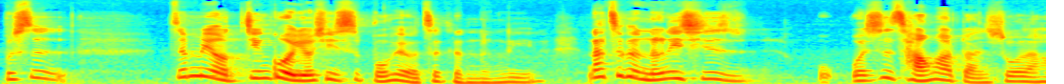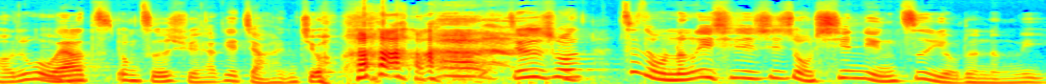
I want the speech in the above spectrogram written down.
不是真没有经过游戏是不会有这个能力。那这个能力其实我我是长话短说了哈。如果我要用哲学，还可以讲很久。就是说，这种能力其实是一种心灵自由的能力。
